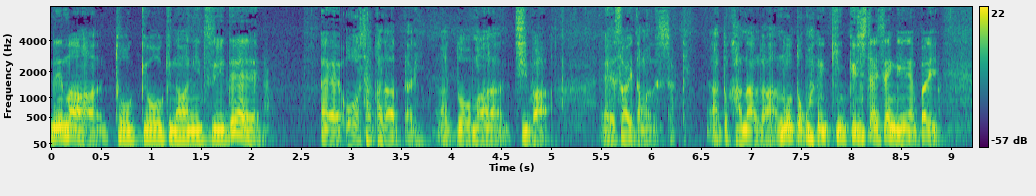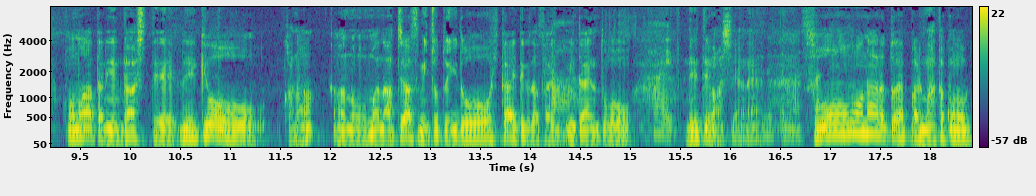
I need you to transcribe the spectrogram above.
でまあ、東京、沖縄に次いで、えー、大阪だったり、あとまあ千葉、えー、埼玉でしたっけ、あと神奈川。のところに緊急事態宣言、やっぱりこのあたりで出して、で今日かな、あのまあ、夏休み、ちょっと移動を控えてくださいみたいなところ、出てましたよね、そうなると、やっぱりまたこの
